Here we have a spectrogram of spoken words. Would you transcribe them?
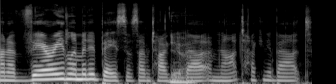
on a very limited basis. I'm talking Yeah. about. I'm not talking about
